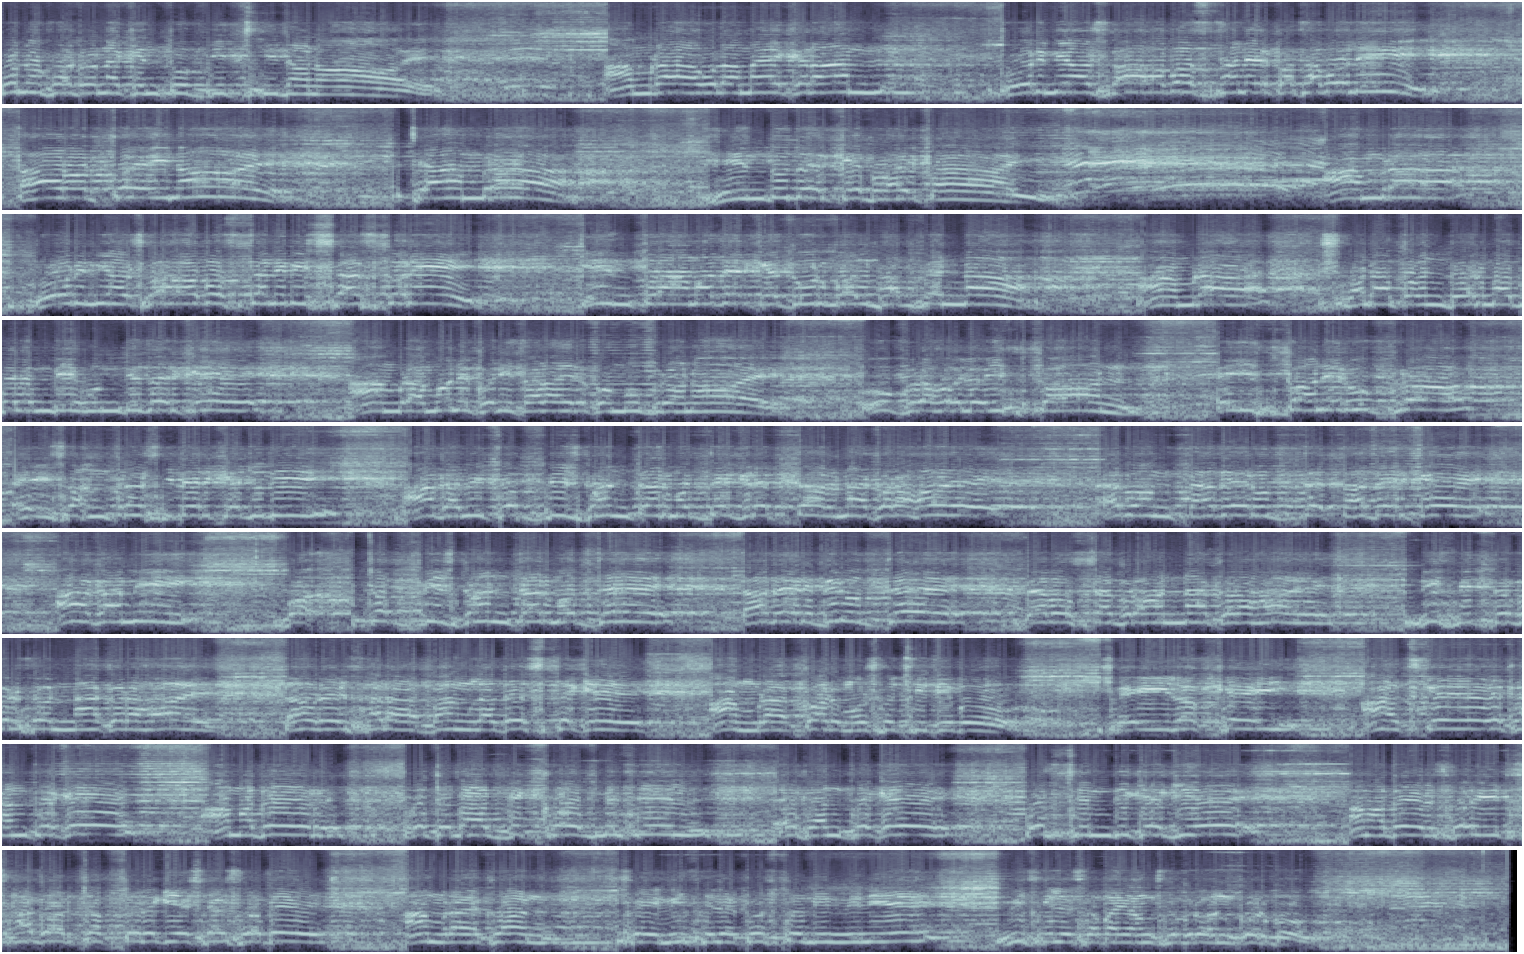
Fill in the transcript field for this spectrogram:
কোনো ঘটনা কিন্তু বিচ্ছিন্ন নয়। আমরা ওলামায়ে কেরাম ধর্মীয় সহাবস্থানের কথা বলি তার অর্থ এই নয় যে আমরা হিন্দুদেরকে ভয় পাই। আমরা ধর্মীয় সহাবস্থানে বিশ্বাস করি, কিন্তু আমাদেরকে দুর্বল ভাববেন না। আমরা সনাতন ধর্মাবলম্বী হিন্দুদেরকে আমরা মনে করি তারা এরকম উগ্র নয়। উগ্র হলো ইস্কন। এই ইস্কনের উগ্র, এই সন্ত্রাসীদেরকে যদি আগামী চব্বিশ ঘণ্টার মধ্যে গ্রেপ্তার না করা হয় এবং তাদের উদ্দে- ঘণ্টার মধ্যে তাদের বিরুদ্ধে ব্যবস্থা গ্রহণ না করা হয়, নিষিদ্ধ ঘোষণ না করা হয়, তাহলে সারা বাংলাদেশ থেকে আমরা কর্মসূচি দিব। সেই লক্ষ্যেই আজকে এখান থেকে আমাদের প্রতিবাদ বিক্ষোভ মিছিল এখান থেকে পশ্চিম দিকে গিয়ে আমাদের শহীদ সাগর চত্বরে গিয়ে শেষ হবে। আমরা এখন সেই মিছিলে প্রস্তুতি নিয়ে মিছিলে সবাই অংশগ্রহণ করব।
